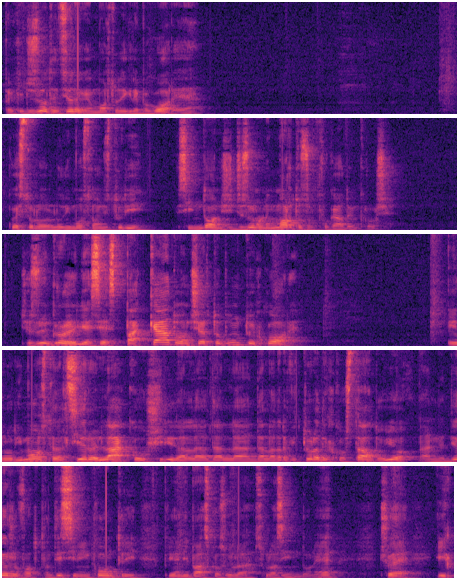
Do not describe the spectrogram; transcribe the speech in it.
Perché Gesù, attenzione che è morto di crepacuore, eh? Questo lo, lo dimostrano gli studi sindonici, Gesù non è morto soffocato in croce. Gesù in croce gli si è spaccato a un certo punto il cuore e lo dimostra il siero e l'acqua usciti dalla, dalla, dalla trafittura del costato. Io anni di oggi ho fatto tantissimi incontri prima di Pasqua sulla, sulla sindone, eh? cioè il,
